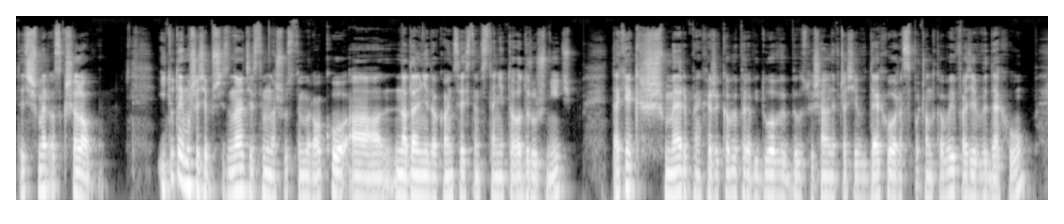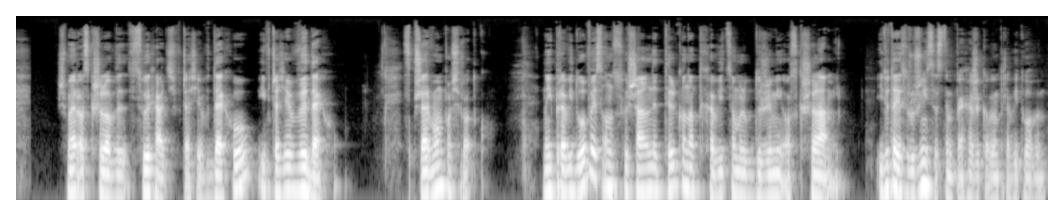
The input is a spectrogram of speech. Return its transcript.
to jest szmer oskrzelowy. I tutaj muszę się przyznać, jestem na szóstym roku, a nadal nie do końca jestem w stanie to odróżnić. Tak jak szmer pęcherzykowy prawidłowy był słyszalny w czasie wdechu oraz w początkowej fazie wydechu, Szmer oskrzelowy słychać w czasie wdechu i w czasie wydechu, z przerwą po środku. No i prawidłowo jest on słyszalny tylko nad tchawicą lub dużymi oskrzelami. I tutaj jest różnica z tym pęcherzykowym prawidłowym.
